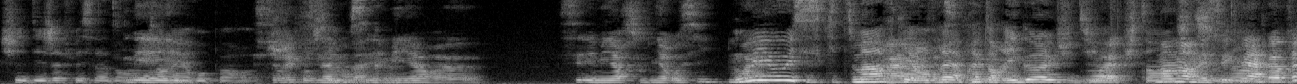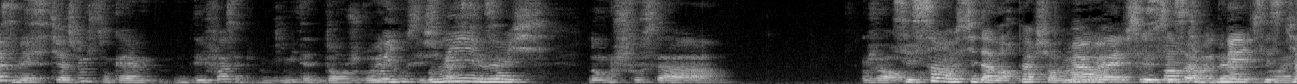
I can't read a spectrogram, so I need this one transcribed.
J'ai déjà fait ça dans Mais un aéroport. C'est vrai que finalement, c'est les meilleurs. euh, c'est les meilleurs souvenirs aussi. Oui, oui, c'est ce qui te marque. Ouais, et en vrai, après, vrai. t'en rigoles. Tu te dis, Ouais. ouais, putain. Non, non, mais c'est clair. Mais après, c'est Mais- des situations qui sont quand même. Des fois, ça peut limite être dangereux et Oui, tout, c'est super Oui, oui, oui. Donc, je trouve ça. Genre. C'est sain aussi d'avoir peur sur le moment. ouais, parce c'est que c'est sain ce qui, peur. c'est ce qui te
